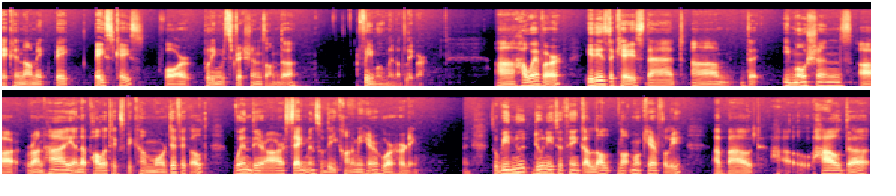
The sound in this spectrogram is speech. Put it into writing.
economic-based case for putting restrictions on the free movement of labor. Uh, however, it is the case that um, the emotions are run high and the politics become more difficult when there are segments of the economy here who are hurting. Right? So we do need to think a lot, lot more carefully about how, how the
